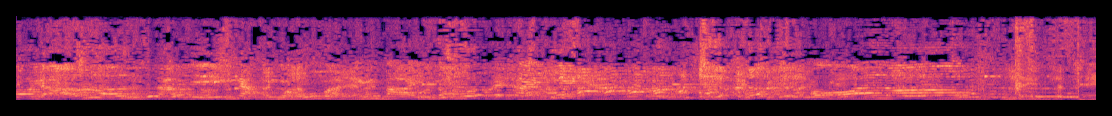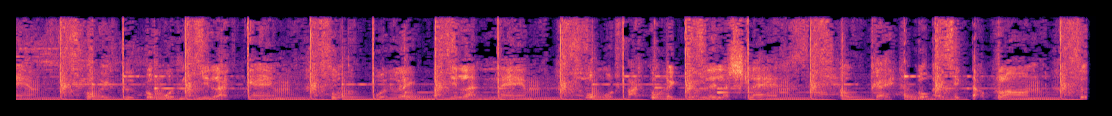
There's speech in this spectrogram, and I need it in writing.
cho đỡ hơn. Đạo diễn nằm ngủ mà cái tay tôi ủa alo lên là em cô cứ cũng muốn như là kem cô cứ cuốn lấy bao như là nem. Uống một phát cô ấy kêu lên là slam.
